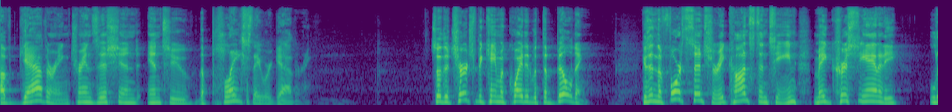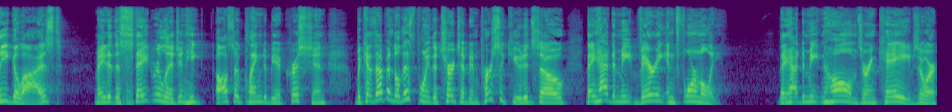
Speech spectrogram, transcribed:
of gathering transitioned into the place they were gathering. So the church became equated with the building. Because in the fourth century, Constantine made Christianity legalized, made it the state religion. He also claimed to be a Christian, because up until this point, the church had been persecuted, so they had to meet very informally. They had to meet in homes or in caves or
